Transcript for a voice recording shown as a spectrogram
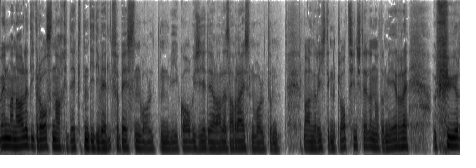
Wenn man alle die großen Architekten, die die Welt verbessern wollten, wie Corbusier, der alles abreißen wollte und mal einen richtigen Klotz hinstellen oder mehrere, für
